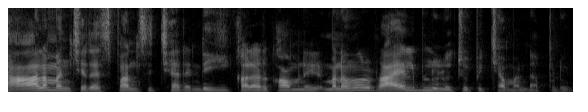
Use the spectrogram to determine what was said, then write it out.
చాలా మంచి రెస్పాన్స్ ఇచ్చారండి ఈ కలర్ కాంబినేషన్ మనము రాయల్ బ్లూలో చూపించామండి అప్పుడు.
